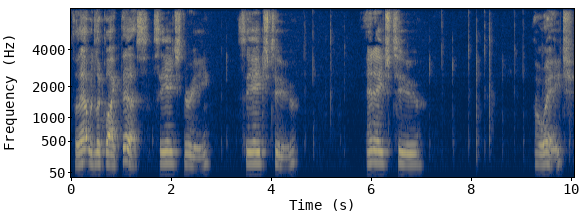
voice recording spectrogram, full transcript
So that would look like this, CH3, CH2, NH2, OH,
